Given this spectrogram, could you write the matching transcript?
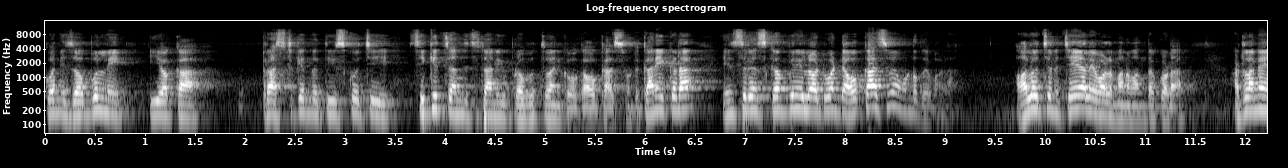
కొన్ని జబ్బుల్ని ఈ యొక్క ట్రస్ట్ కింద తీసుకొచ్చి చికిత్స అందించడానికి ప్రభుత్వానికి ఒక అవకాశం ఉంటుంది. కానీ ఇక్కడ ఇన్సూరెన్స్ కంపెనీలో అటువంటి అవకాశమే ఉండదు ఇవాళ. ఆలోచన చేయాలి ఇవాళ మనం అంతా కూడా. అట్లానే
